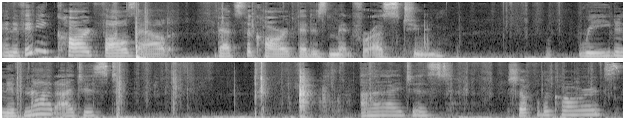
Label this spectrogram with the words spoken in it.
And if any card falls out, that's the card that is meant for us to read. And if not, I just I just shuffle the cards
